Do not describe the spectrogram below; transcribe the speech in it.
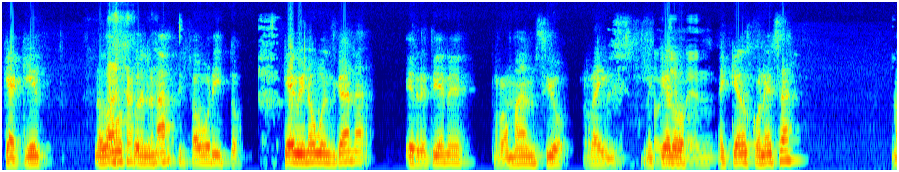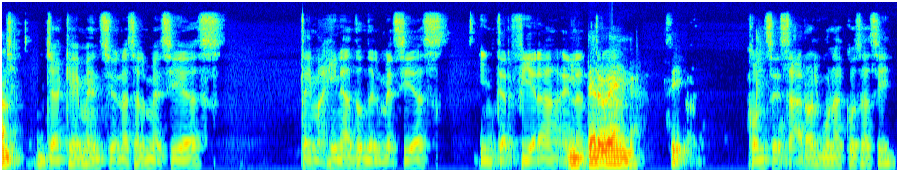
que aquí nos vamos con el mártir favorito. Kevin Owens gana y retiene Romancio Reigns. Me, Oye, quedo, me quedo con esa. Ya, ya, que mencionas al Mesías, ¿te imaginas donde el Mesías interfiera en Intervenga, la sí. ¿Con Cesaro alguna cosa así?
